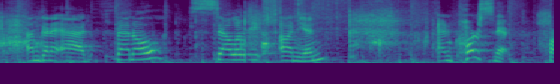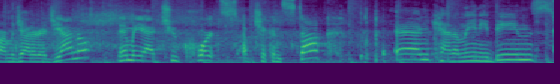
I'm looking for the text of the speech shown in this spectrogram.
I'm gonna add fennel, celery, onion, and parsnip. Parmigiano Reggiano. Then we add two quarts of chicken stock and cannellini beans.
